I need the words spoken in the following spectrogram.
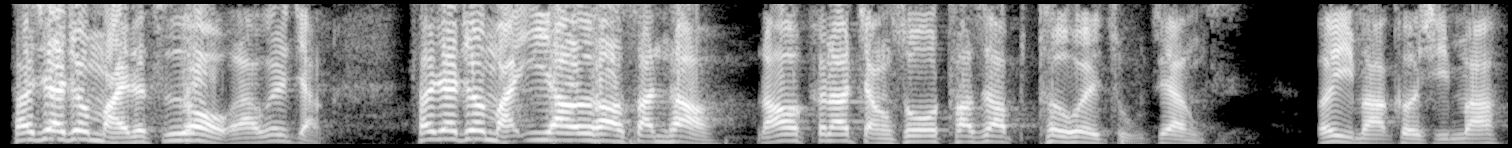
他现在就买了之后，来我跟你讲，他现在就买一号、二号、三号，然后跟他讲说他是要特惠组这样子，可以吗？可行吗？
